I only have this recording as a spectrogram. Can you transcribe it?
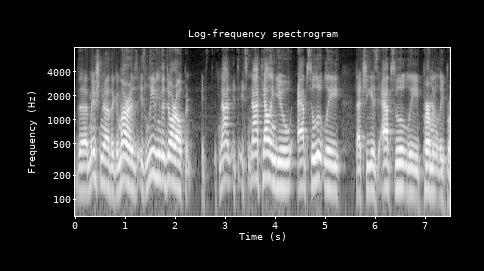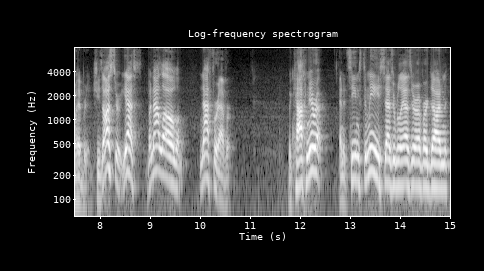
The Mishnah, the Gemara, is, is leaving the door open. It's, not, it's, it's, not telling you absolutely that she is absolutely permanently prohibited. She's usher, yes, but not la'olam, not forever. V'kach nira. And it seems to me, says Rabbi Eliezer of Verdun,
